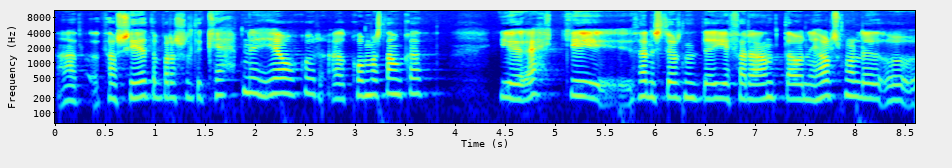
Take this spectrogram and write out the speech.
að þá sé þetta bara svolítið keppni hjá okkur að komast ángað ég er ekki þannig stjórnandi að ég fara að anda á henni í hálsmálið og,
